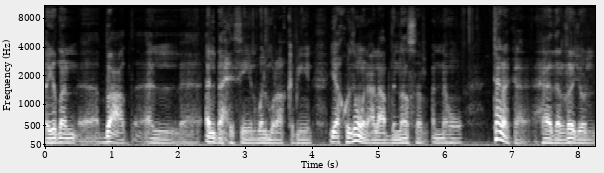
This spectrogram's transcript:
أيضا بعض ال- الباحثين والمراقبين يأخذون على عبد الناصر أنه ترك هذا الرجل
